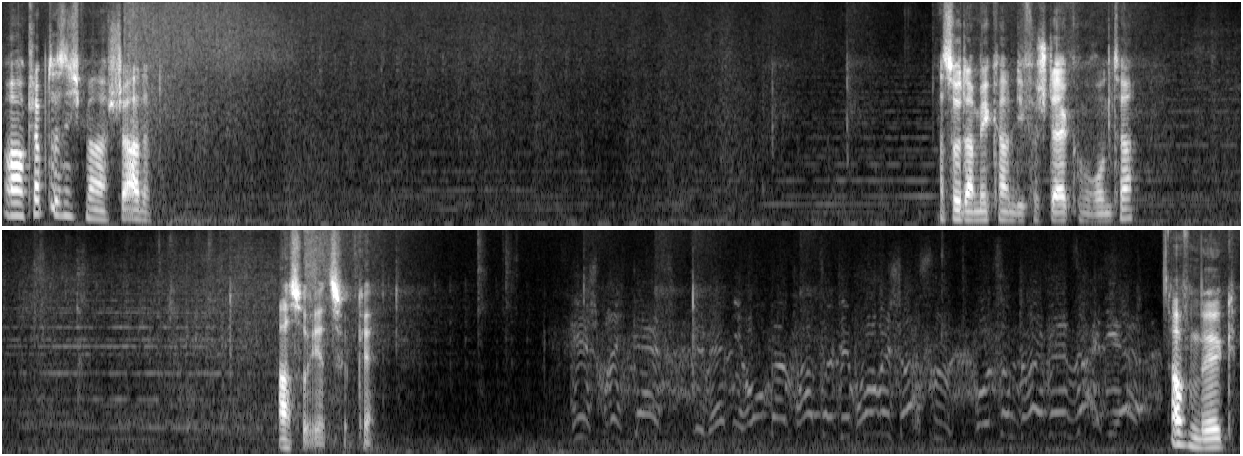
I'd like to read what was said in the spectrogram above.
Oh, klappt das nicht mal. Schade. Achso, damit kam die Verstärkung runter. Achso, jetzt, okay. Auf dem Weg.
